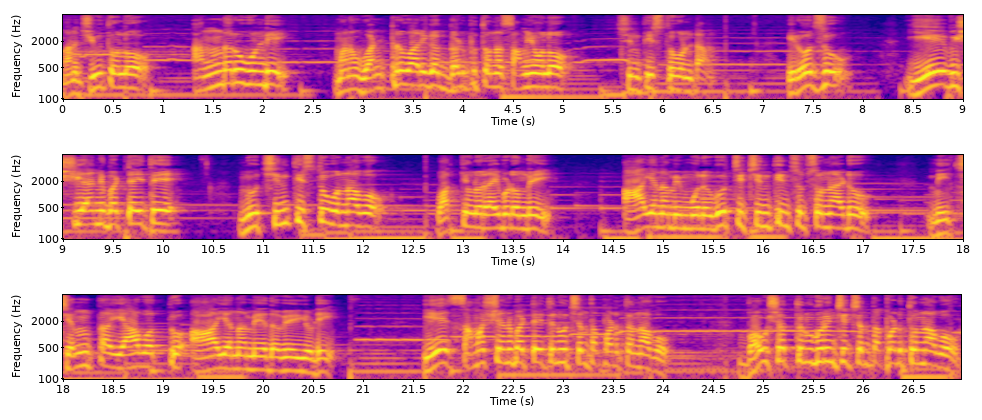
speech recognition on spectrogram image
మన జీవితంలో అందరూ ఉండి మనం ఒంటరి వారిగా గడుపుతున్న సమయంలో చింతిస్తూ ఉంటాం. ఈరోజు ఏ విషయాన్ని బట్టి అయితే నువ్వు చింతిస్తూ ఉన్నావో వాక్యంలో రాయబడి ఉంది ఆయన మిమ్మల్ని గూర్చి చింతించుచున్నాడు మీ చింత యావత్తు ఆయన మీద వేయుడి. ఏ సమస్యను బట్టి అయితే నువ్వు చింతపడుతున్నావో భవిష్యత్తును గురించి చింతపడుతున్నావో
